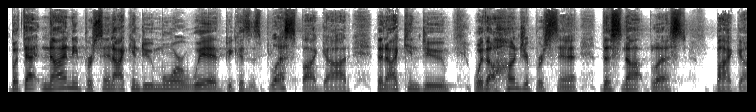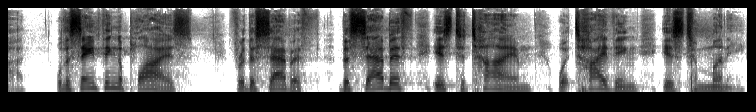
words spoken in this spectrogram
but that 90% I can do more with because it's blessed by God than I can do with 100% that's not blessed by God. Well, the same thing applies for the Sabbath. The Sabbath is to time what tithing is to money.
